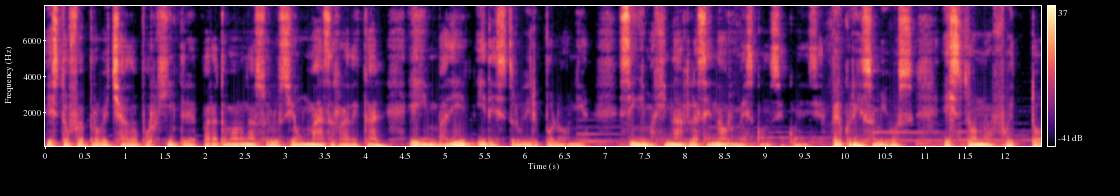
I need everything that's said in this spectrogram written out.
Esto fue aprovechado por Hitler para tomar una solución más radical e invadir y destruir Polonia, sin imaginar las enormes consecuencias. Pero queridos amigos, esto no fue todo.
